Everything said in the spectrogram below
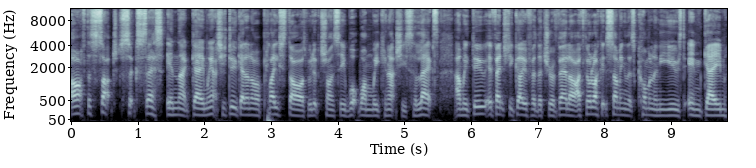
after such success in that game, we actually do get another play star as we look to try and see what one we can actually select. And we do eventually go for the Trivela. I feel like it's something that's commonly used in game,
